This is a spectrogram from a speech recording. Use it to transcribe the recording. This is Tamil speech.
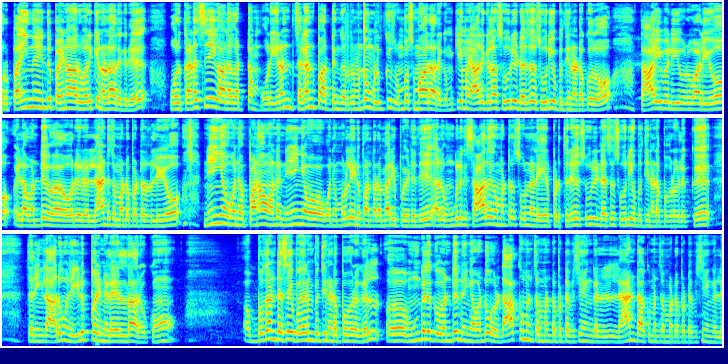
ஒரு பதினைந்து பதினாறு வரைக்கும் நல்லா இருக்குது. ஒரு கடைசி காலகட்டம் ஒரு இரண்டு செகண்ட் பார்ட்டுங்கிறது வந்து உங்களுக்கு ரொம்ப சுமாராக இருக்குது முக்கியமாக யாருக்கெல்லாம் சூரிய டச சூரிய புத்தி நடக்குதோ தாய் வழி உருவாளியோ இல்லை வந்து ஒரு லேண்டு சம்மந்தப்பட்டதுலையோ நீங்கள் கொஞ்சம் பணம் வந்து நீங்கள் கொஞ்சம் முதலீடு பண்ணுற மாதிரி போயிடுது. அதில் உங்களுக்கு சாதகமற்ற சூழ்நிலை ஏற்படுத்துது. சூரிய டச சூரிய புத்தி நடப்பவர்களுக்கு சரிங்களா? அதுவும் கொஞ்சம் இழுப்பறி நிலையில் தான் இருக்கும். புதன் திசை புதன் பற்றி நடப்பவர்கள் உங்களுக்கு வந்து நீங்கள் வந்து ஒரு டாக்குமெண்ட் சம்மந்தப்பட்ட விஷயங்கள் லேண்ட் டாக்குமெண்ட் சம்மந்தப்பட்ட விஷயங்கள்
